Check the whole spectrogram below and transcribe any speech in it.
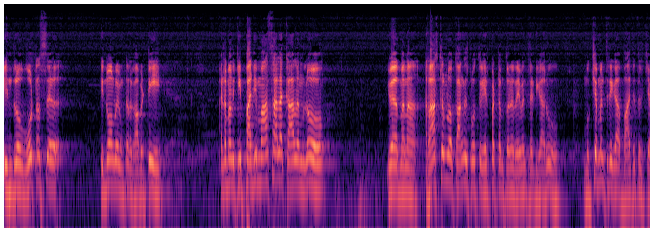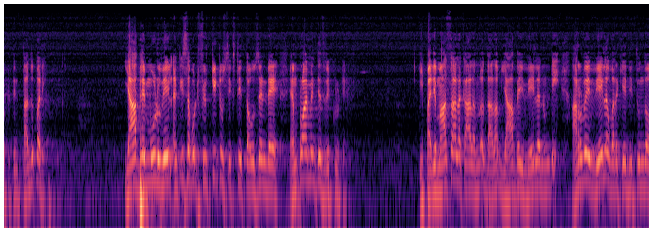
ఇందులో ఓటర్స్ ఇన్వాల్వ్ అయి ఉంటారు కాబట్టి అంటే మనకి పది మాసాల కాలంలో మన రాష్ట్రంలో కాంగ్రెస్ ప్రభుత్వం ఏర్పడటంతోనే రేవంత్ రెడ్డి గారు ముఖ్యమంత్రిగా బాధ్యతలు చేపట్టిన తదుపరి యాభై మూడు వేలు అంటే it's about fifty to sixty thousand employment is recruited. ఈ పది మాసాల కాలంలో దాదాపు యాభై వేల నుండి అరవై వేల వరకు ఏది ఇస్తుందో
